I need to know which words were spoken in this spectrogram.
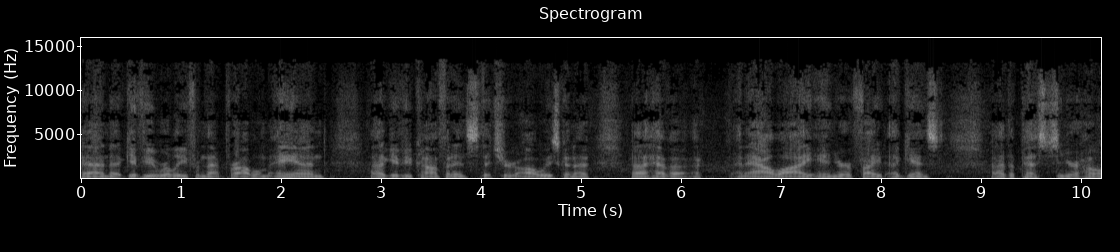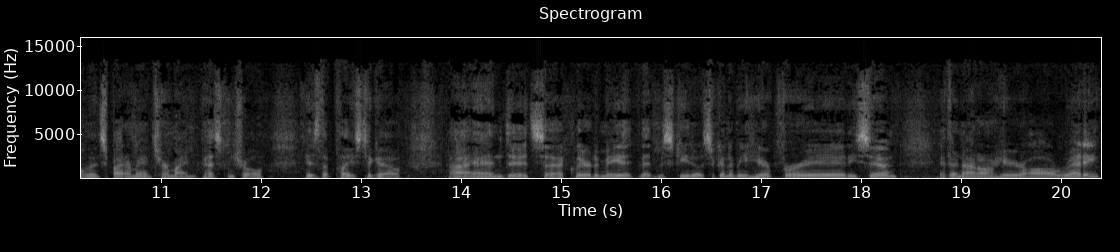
and uh, give you relief from that problem and uh, give you confidence that you're always going to uh, have a, a, an ally in your fight against uh, the pests in your home. And Spider-Man Termite and Pest Control is the place to go. Uh, and it's uh, clear to me that, that mosquitoes are going to be here pretty soon, if they're not all here already.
